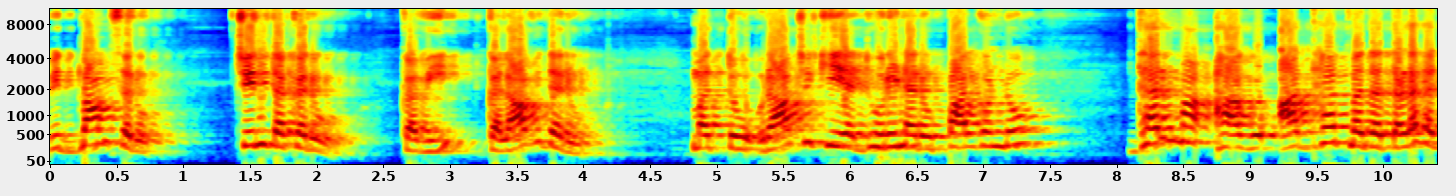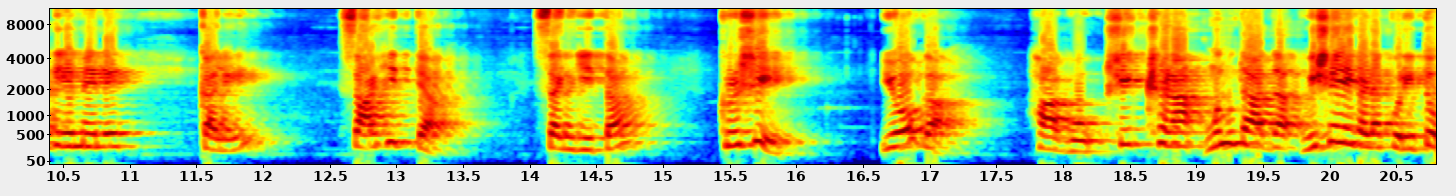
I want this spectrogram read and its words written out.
ವಿದ್ವಾಂಸರು, ಚಿಂತಕರು, ಕವಿ, ಕಲಾವಿದರು ಮತ್ತು ರಾಜಕೀಯ ಧುರೀಣರು ಪಾಲ್ಗೊಂಡು ಧರ್ಮ ಹಾಗೂ ಆಧ್ಯಾತ್ಮದ ತಳಹದಿಯ ಮೇಲೆ ಕಲೆ, ಸಾಹಿತ್ಯ ಸಂಗೀತ, ಕೃಷಿ, ಯೋಗ ಹಾಗೂ ಶಿಕ್ಷಣ ಮುಂತಾದ ವಿಷಯಗಳ ಕುರಿತು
